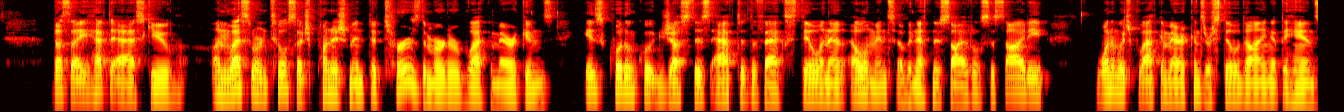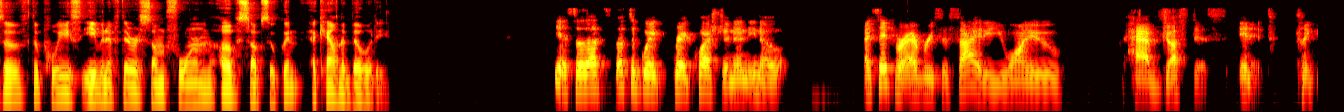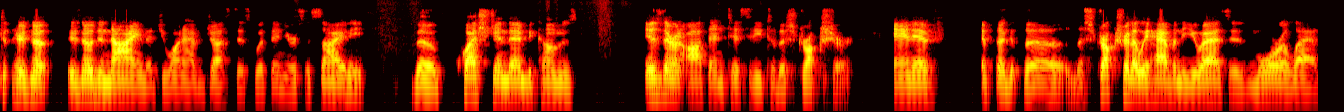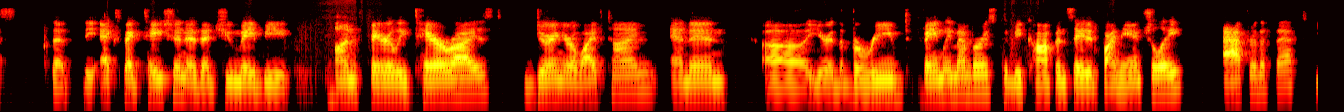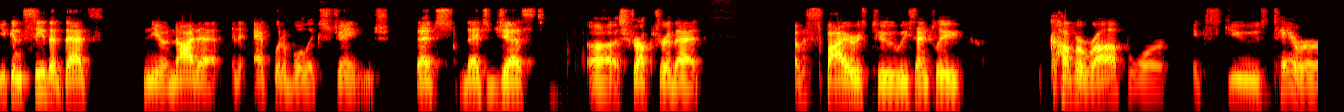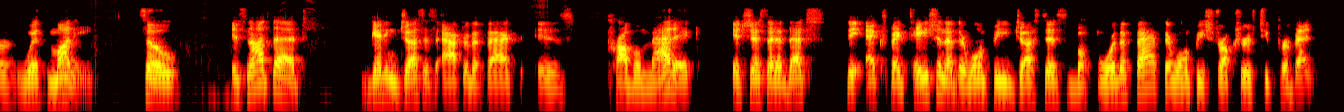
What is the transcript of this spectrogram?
Thus, I have to ask you unless or until such punishment deters the murder of Black Americans, is quote unquote justice after the fact still an element of an ethnocidal society, one in which Black Americans are still dying at the hands of the police, even if there is some form of subsequent accountability? Yeah, so that's that's a great great question, and you know, I say for every society, you want to have justice in it. Like there's no there's no denying that you want to have justice within your society. The question then becomes, is there an authenticity to the structure? And if if the the the structure that we have in the U.S. is more or less that the expectation is that you may be unfairly terrorized during your lifetime, and then uh, your the bereaved family members could be compensated financially after the fact, you can see that that's you know not a, an equitable exchange. That's that's just uh, a structure that aspires to essentially cover up or excuse terror with money. So it's not that getting justice after the fact is problematic. It's just that if that's the expectation that there won't be justice before the fact, there won't be structures to prevent,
